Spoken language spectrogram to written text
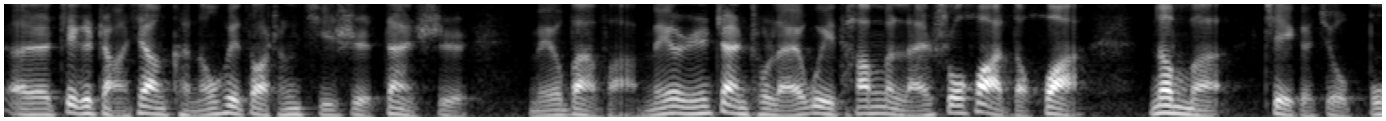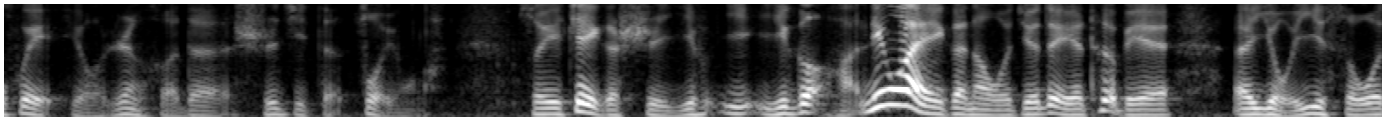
呃，这个长相可能会造成歧视，但是没有办法，没有人站出来为他们来说话的话，那么这个就不会有任何的实际的作用了。所以这个是一一一个哈，另外一个呢，我觉得也特别呃有意思，我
